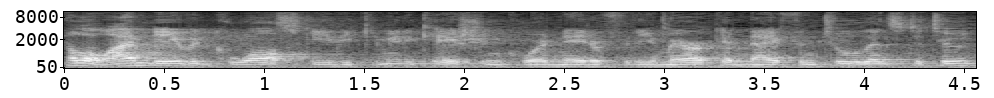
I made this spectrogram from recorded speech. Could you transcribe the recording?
Hello, I'm David Kowalski, the Communication Coordinator for the American Knife and Tool Institute.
